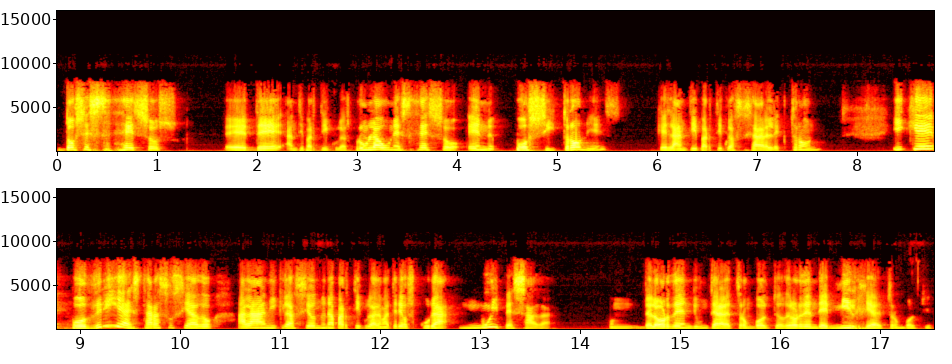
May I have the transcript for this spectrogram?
dos excesos eh, de antipartículas. Por un lado, un exceso en positrones, que es la antipartícula asociada al electrón, y que podría estar asociado a la aniquilación de una partícula de materia oscura muy pesada, del orden de un teraelectronvoltio, del orden de mil gigaelectronvoltios.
